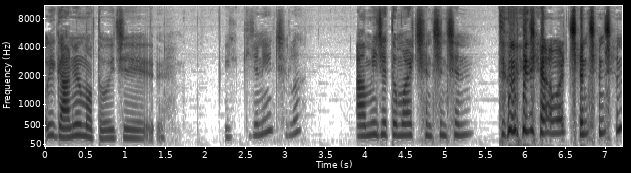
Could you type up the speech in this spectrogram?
ওই গানের মতো, ওই যে কি জানি ছিল? আমি যে তোমার ছেন ছেন ছেন, তুমি যে আমার ছেন ছেন ছেন,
